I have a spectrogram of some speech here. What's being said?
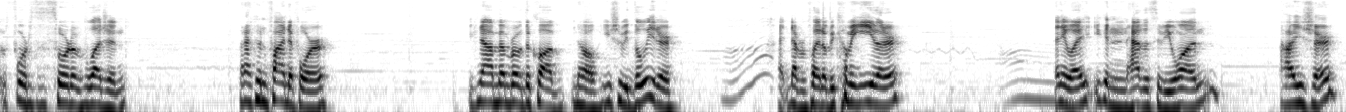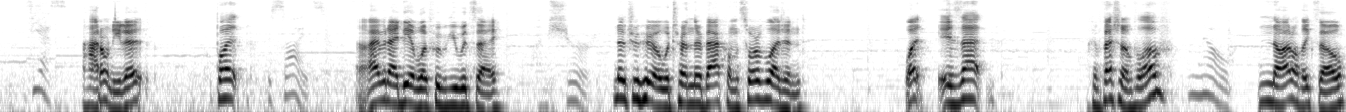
to forge the Sword of Legend. But I couldn't find it for her. You're now a member of the club. No, you should be the leader. huh? I never planned on becoming either. Um, Anyway, you can have this if you want. Are you sure? yes. I don't need it. But Besides, I have an idea of what Fubuki would say. I'm sure. No true hero would turn their back on the Sword of Legend. What? Is that a confession of love? No. No, I don't think so.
